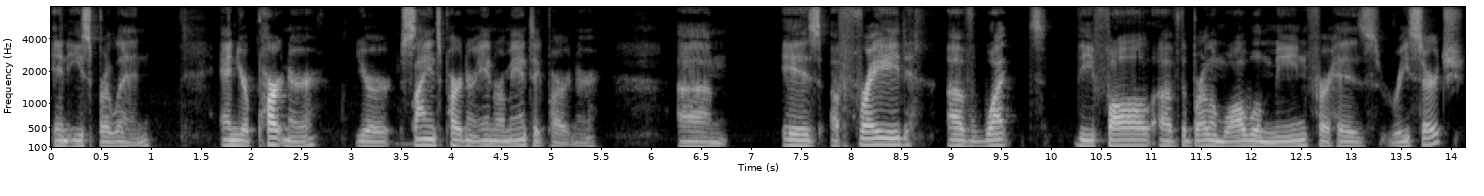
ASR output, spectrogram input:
in east berlin and your partner your science partner and romantic partner um, is afraid of what the fall of the Berlin Wall will mean for his research,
